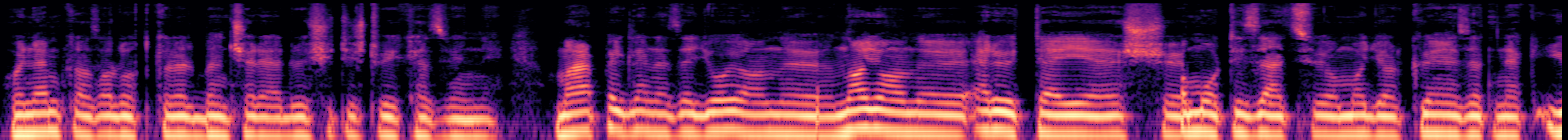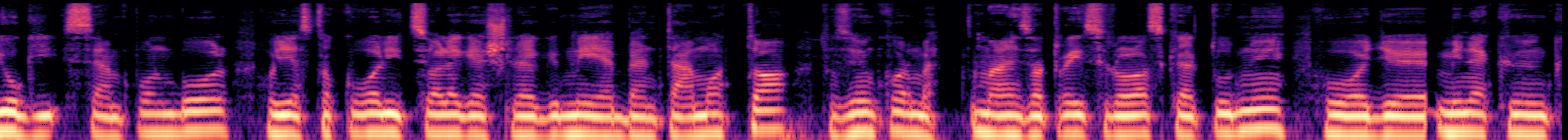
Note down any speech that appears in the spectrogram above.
hogy nem kell az adott keletben csereerdősítést véghez vinni. Márpedig lenne ez egy olyan nagyon erőteljes amortizáció a magyar környezetnek jogi szempontból, hogy ezt a koalíció legesleg mélyebben támadta. Az önkormányzat részéről azt kell tudni, hogy mi nekünk,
